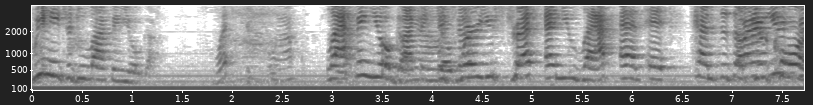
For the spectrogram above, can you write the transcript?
We need to do laughing yoga. What? Laughing yoga. Laughing it's yoga? where you stretch and you laugh and it tenses up Why don't your you core. Do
